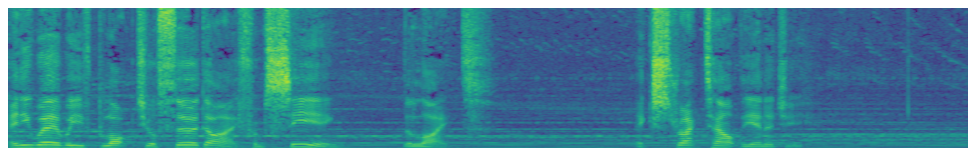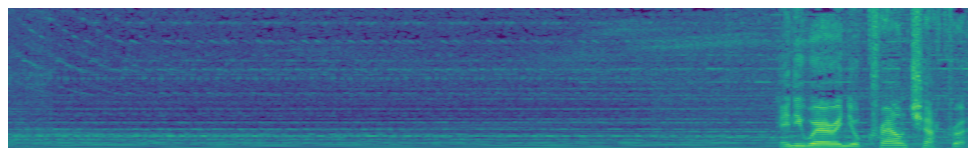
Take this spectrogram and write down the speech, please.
Anywhere where you've blocked your third eye from seeing the light, extract out the energy. Anywhere in your crown chakra,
